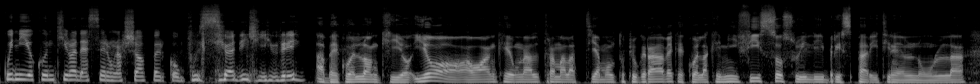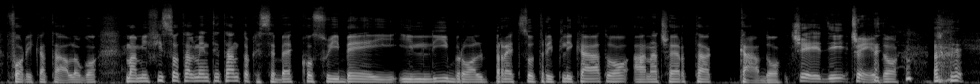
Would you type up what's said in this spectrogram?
Quindi io continuo ad essere una shopper compulsiva di libri. Vabbè, quello anch'io. Io ho anche un'altra malattia molto più grave che è quella che mi fisso sui libri spariti nel nulla, fuori catalogo, ma mi fisso talmente tanto che se becco su eBay il libro al prezzo triplicato a una certa cado. Cedi. Cedo.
